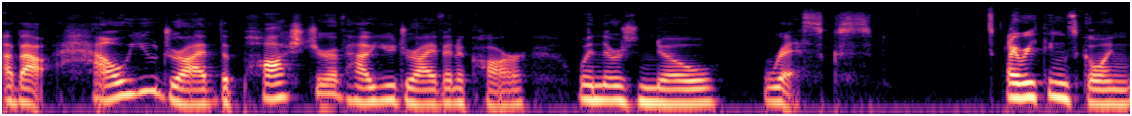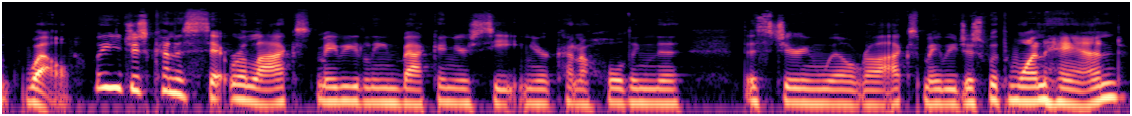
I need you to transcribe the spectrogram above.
about how you drive, the posture of how you drive in a car when there's no risks everything's going well. Well, you just kind of sit relaxed, maybe lean back in your seat and you're kind of holding the, the steering wheel relaxed, maybe just with one hand.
